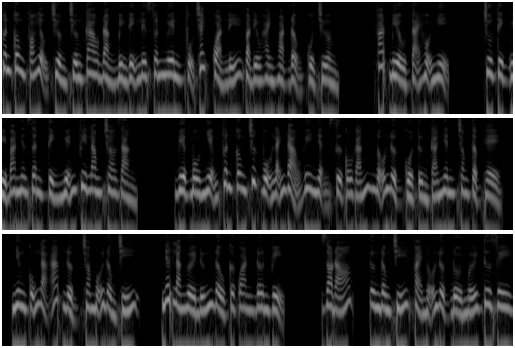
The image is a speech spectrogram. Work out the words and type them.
Phân công Phó Hiệu trưởng Trường Cao đẳng Bình Định Lê Xuân Nguyên phụ trách quản lý và điều hành hoạt động của trường. Phát biểu tại hội nghị, Chủ tịch Ủy ban Nhân dân tỉnh Nguyễn Phi Long cho rằng, việc bổ nhiệm phân công chức vụ lãnh đạo ghi nhận sự cố gắng nỗ lực của từng cá nhân trong tập thể, nhưng cũng là áp lực cho mỗi đồng chí, nhất là người đứng đầu cơ quan đơn vị. Do đó, từng đồng chí phải nỗ lực đổi mới tư duy,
